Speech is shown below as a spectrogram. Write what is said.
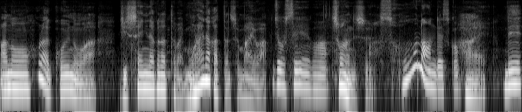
あの、ほら、こういうのは、実際に亡くなった場合、もらえなかったんですよ、前は。女性は。そうなんです。そうなんですか。はい。で、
